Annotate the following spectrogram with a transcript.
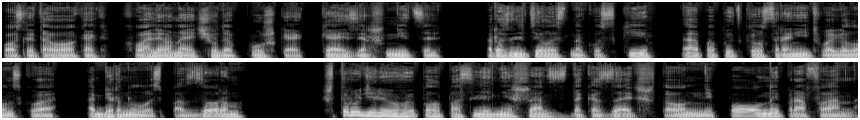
После того, как хваленое чудо-пушка «Кайзер Шницель» разлетелась на куски, а попытка устранить Вавилонского обернулась позором, Штруделю выпал последний шанс доказать, что он не полный профан.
